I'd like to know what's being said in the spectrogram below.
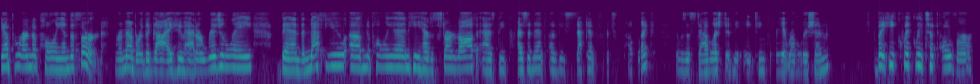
Emperor Napoleon III. Remember, the guy who had originally been the nephew of Napoleon. He had started off as the president of the Second French Republic that was established in the 1848 Revolution. But he quickly took over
